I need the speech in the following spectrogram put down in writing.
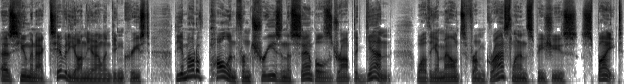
As human activity on the island increased, the amount of pollen from trees in the samples dropped again, while the amount from grassland species spiked.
